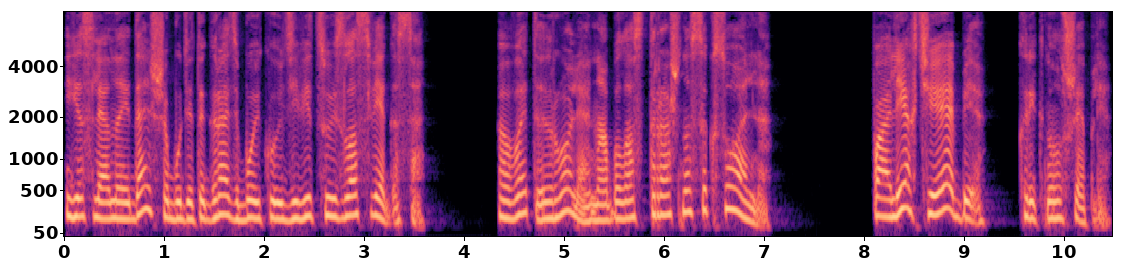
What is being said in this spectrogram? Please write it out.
если она и дальше будет играть бойкую девицу из Лас-Вегаса. В этой роли она была страшно сексуальна. «Полегче, Эбби!» — крикнул Шепли.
